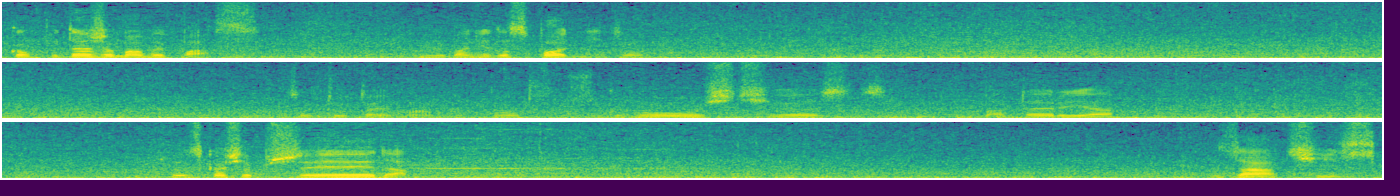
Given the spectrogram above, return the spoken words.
W komputerze mamy pas. Chyba nie do spodni, co? Co tutaj mamy? Otwórz gwóźdź jest, bateria. Wszystko się przyda. Zacisk,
